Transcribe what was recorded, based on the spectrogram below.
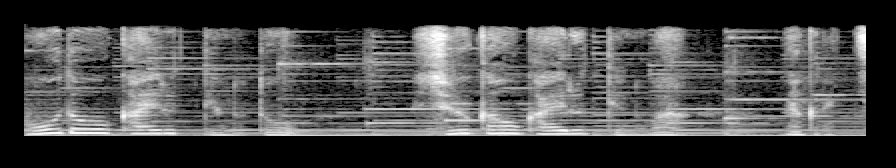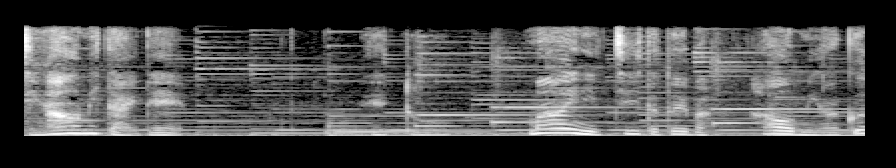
行動を変えるっていうのと習慣を変えるっていうのはなんかね違うみたいでえっと毎日例えば歯を磨くっ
